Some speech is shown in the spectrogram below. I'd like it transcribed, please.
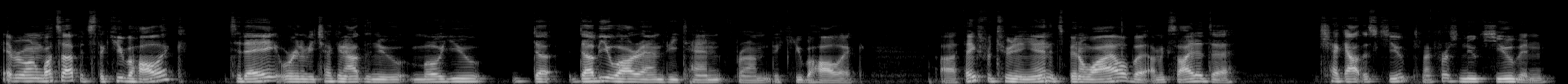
Hey everyone, what's up? It's the Cubeaholic. Today we're going to be checking out the new Moyu WRM V10 from the Cubeaholic. Uh, thanks for tuning in. It's been a while, but I'm excited to check out this cube. It's my first new cube in,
